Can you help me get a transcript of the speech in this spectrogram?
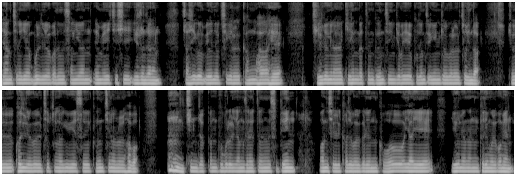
양친에게 물려받은 상이한 MHC 유전자는 자식의 면역 체계를 강화해 질병이나 기형 같은 근친겹의 부정적인 결과를 줄인다. 결, 권력을 집중하기 위해서 근친혼을 하고 친족간 부부를 양산했던 스페인 왕실 가족을 그린 고야의 유명한 그림을 보면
